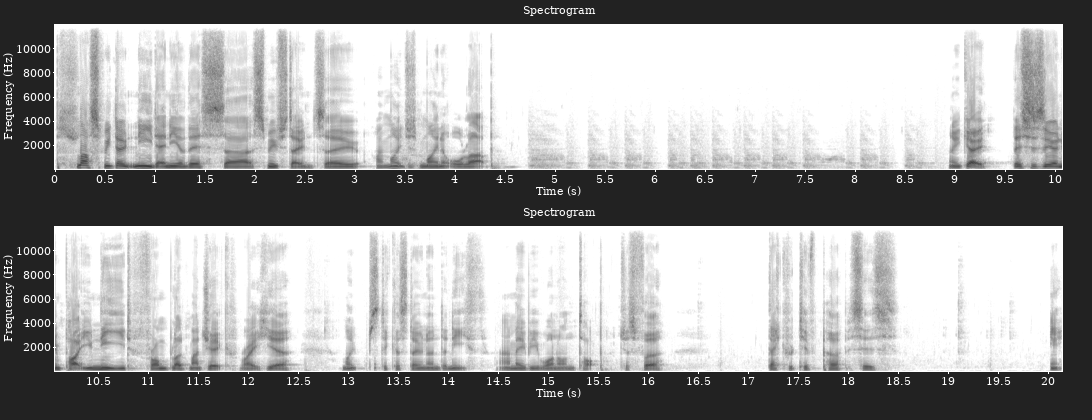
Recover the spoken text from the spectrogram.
Plus, we don't need any of this uh, smooth stone, so I might just mine it all up. There you go. This is the only part you need from blood magic right here. Might stick a stone underneath, and maybe one on top, just for decorative purposes. Eh,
